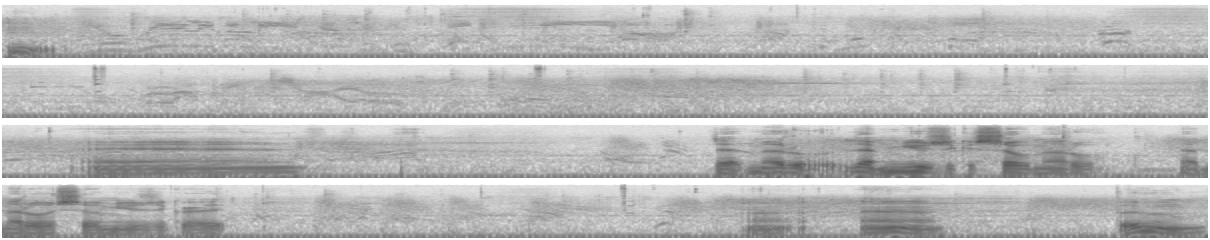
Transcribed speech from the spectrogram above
Hmm. And that metal, that music is so metal. That metal is so music, right? Uh, uh, boom.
